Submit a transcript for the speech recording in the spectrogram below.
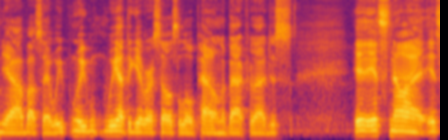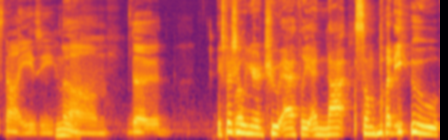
yeah, I'm about to say we we we have to give ourselves a little pat on the back for that. Just it, it's not it's not easy. No. Um, the Especially Well- when you're a true athlete and not somebody who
